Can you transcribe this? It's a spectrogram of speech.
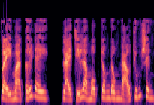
Vậy mà tới đây, lại chỉ là một trong đông đảo chúng sinh.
